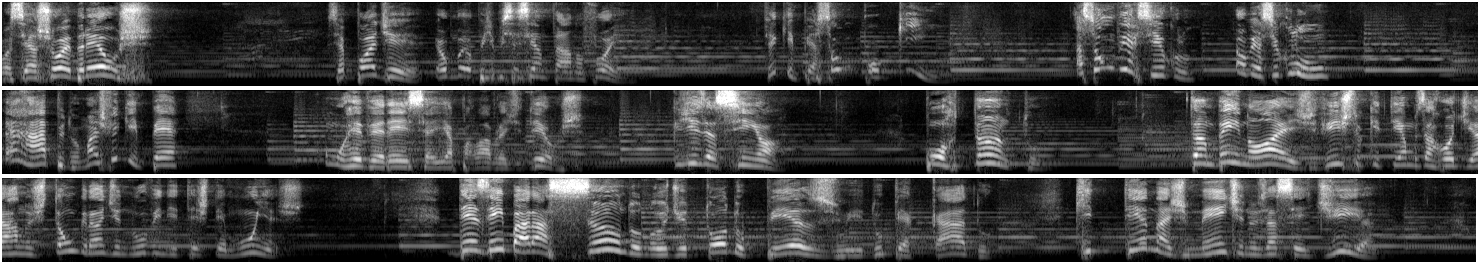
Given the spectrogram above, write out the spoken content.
Você achou Hebreus? Você pode. Eu, eu pedi para você sentar, não foi? Fique em pé, só um pouquinho. É só um versículo. É o versículo 1. É rápido, mas fique em pé. Como reverência aí à palavra de Deus. Que diz assim, ó. Portanto, também nós, visto que temos a rodear-nos tão grande nuvem de testemunhas, desembaraçando-nos de todo o peso e do pecado que tenazmente nos assedia,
